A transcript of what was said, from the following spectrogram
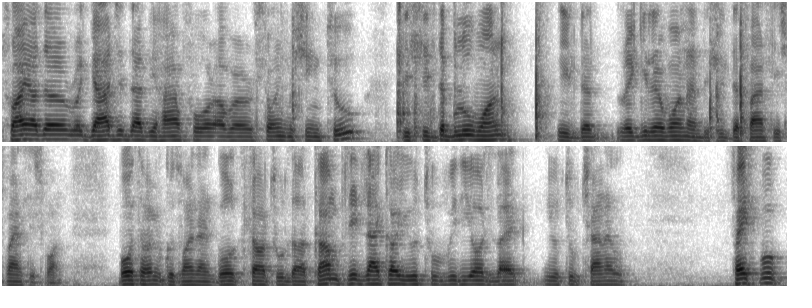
try other gadgets that we have for our sewing machine too. This is the blue one, is the regular one, and this is the fancy fancy one. Both of them you could find at goldstartool.com. Please like our YouTube videos, like YouTube channel, Facebook,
